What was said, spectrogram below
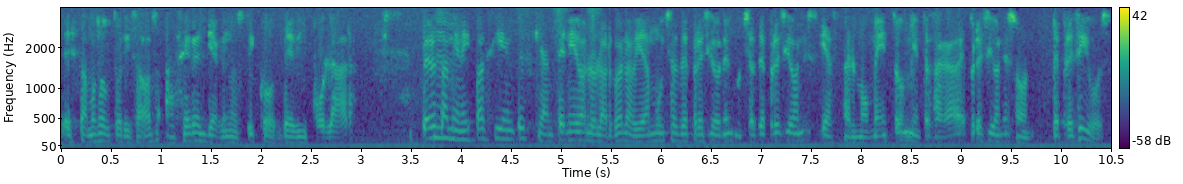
estamos autorizados a hacer el diagnóstico de bipolar. Pero también hay pacientes que han tenido a lo largo de la vida muchas depresiones, muchas depresiones, y hasta el momento, mientras haga depresiones, son depresivos.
